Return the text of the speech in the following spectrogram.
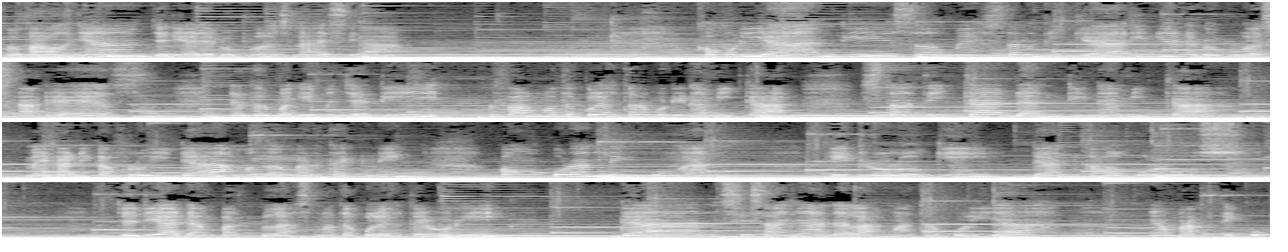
Totalnya jadi ada 20 SKS ya. Kemudian di semester 3 ini ada 20 SKS yang terbagi menjadi pertama mata kuliah termodinamika, statika dan dinamika, mekanika fluida, menggambar teknik, pengukuran lingkungan, hidrologi, dan kalkulus. Jadi ada 14 mata kuliah teori dan sisanya adalah mata kuliah yang praktikum.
